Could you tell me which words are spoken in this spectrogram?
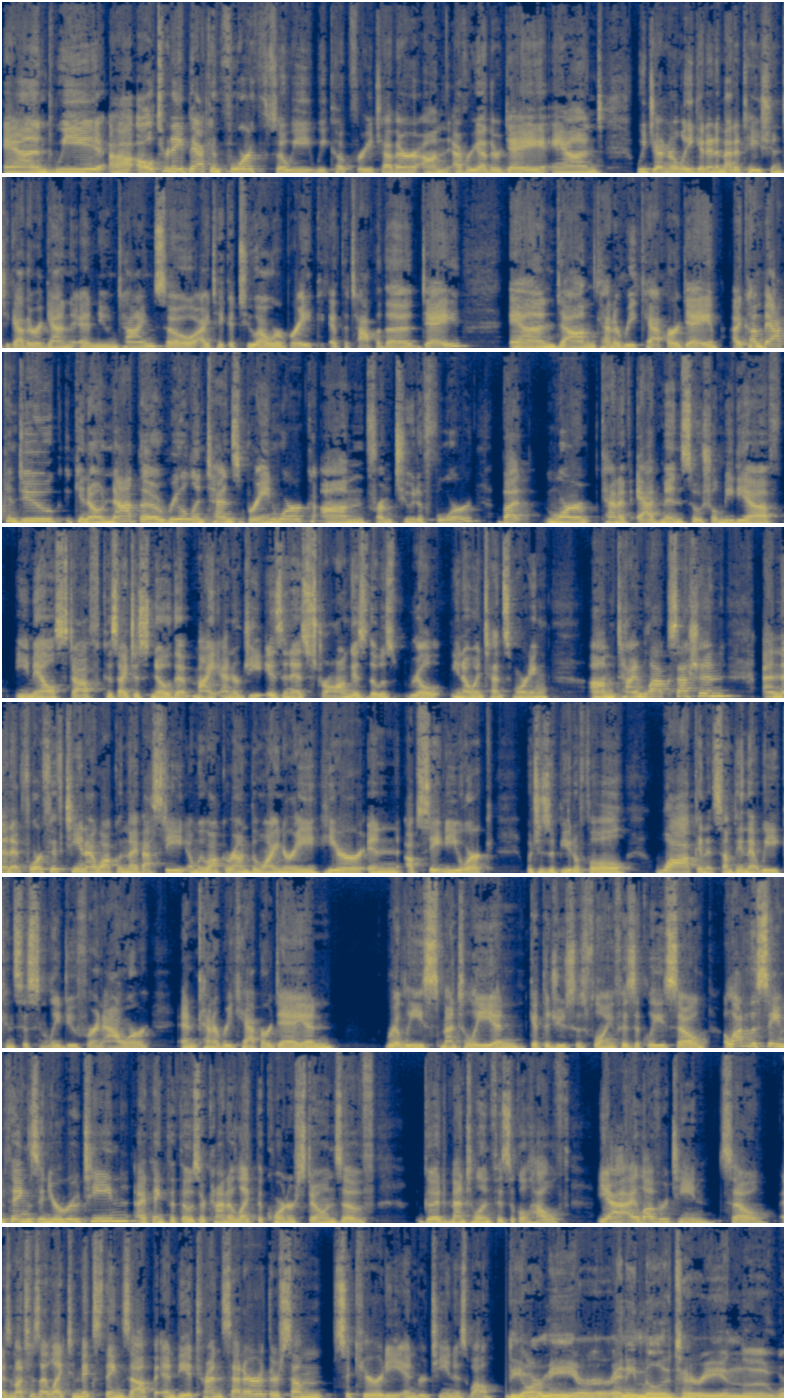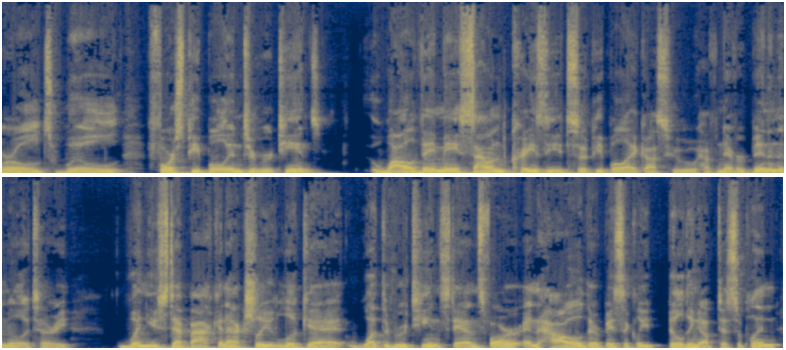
and we uh, alternate back and forth. So we we cook for each other um, every other day, and we generally get in a meditation together again at noontime. So I take a two hour break at the top of the day and um, kind of recap our day. I come back and do, you know, not the real intense brain work um, from two to four, but more kind of admin, social media, email stuff, because I just know that my energy isn't as strong as those real, you know, intense morning um, time block session. And then at 4.15, I walk with my bestie and we walk around the winery here in upstate New York, which is a beautiful walk. And it's something that we consistently do for an hour and kind of recap our day and release mentally and get the juices flowing physically. So a lot of the same things in your routine. I think that those are kind of like the cornerstones of good mental and physical health. Yeah, I love routine. So, as much as I like to mix things up and be a trendsetter, there's some security in routine as well. The army or any military in the world will force people into routines. While they may sound crazy to people like us who have never been in the military, when you step back and actually look at what the routine stands for and how they're basically building up discipline,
